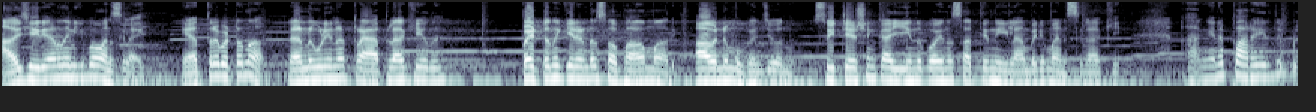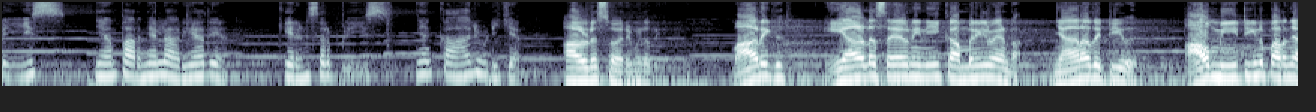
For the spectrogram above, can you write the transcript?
അത് ശരിയാണെന്ന് എനിക്കിപ്പോ മനസ്സിലായി. എത്ര പെട്ടെന്നാ രണ്ടും കൂടി എന്നെ ട്രാപ്പിലാക്കിയത്? പെട്ടെന്ന് കിരണ്ട സ്വഭാവം മാറി. അവന്റെ മുഖം ചുവന്നു. സിറ്റുവേഷൻ കയ്യിൽ നിന്ന് പോയെന്ന് സത്യം നീലാംബരി മനസ്സിലാക്കി. അങ്ങനെ പറയരുത് പ്ലീസ് ഞാൻ പറഞ്ഞല്ലോ അറിയാതെയാ. കിരൺ സർ പ്ലീസ് ഞാൻ കാൽ പിടിക്കാം. അവളുടെ സ്വരമിടറി മാറിക്ക്. ഇയാളുടെ സേവനം ഇനി ഈ കമ്പനിയിൽ വേണ്ട. ഞാനാ തെറ്റിയത്. ആ മീറ്റിംഗിന് പറഞ്ഞ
